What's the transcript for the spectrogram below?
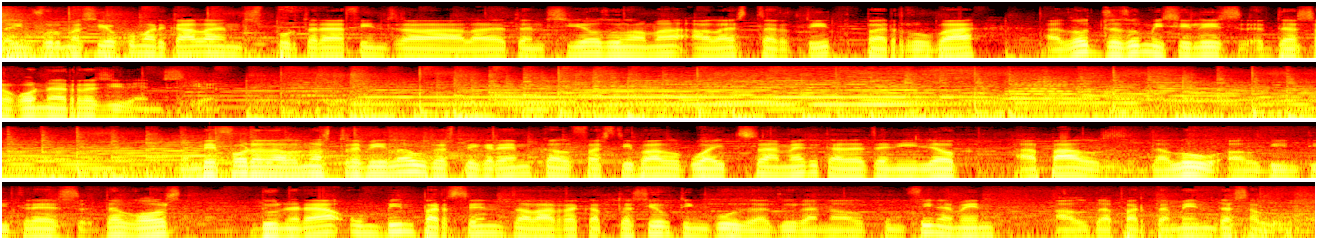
La informació comarcal ens portarà fins a la detenció d'un home a l'Estartit per robar a 12 domicilis de segona residència. També fora de la nostra vila us explicarem que el festival White Summer, que ha de tenir lloc a Pals de l'1 al 23 d'agost, donarà un 20% de la recaptació obtinguda durant el confinament al Departament de Salut.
